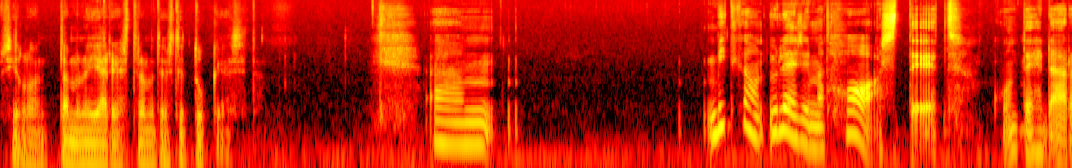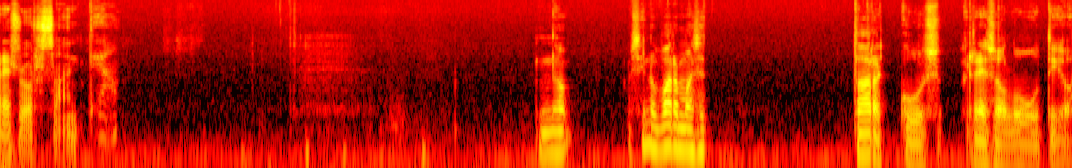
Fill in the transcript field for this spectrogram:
silloin tämmöinen järjestelmä tietysti tukee sitä. Öm, mitkä on yleisimmät haasteet, kun tehdään resurssointia? No siinä on varmaan se tarkkuusresoluutio,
